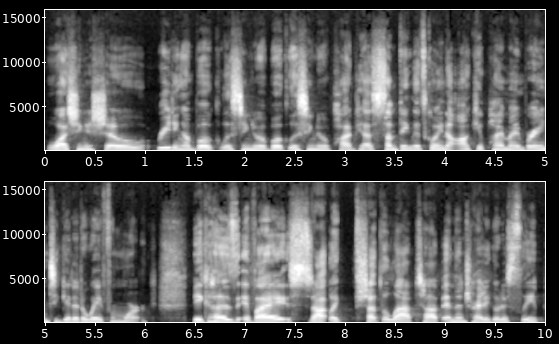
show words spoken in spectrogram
watching a show, reading a book, listening to a book, listening to a podcast, something that's going to occupy my brain to get it away from work. Because if I stop, like shut the laptop and then try to go to sleep,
